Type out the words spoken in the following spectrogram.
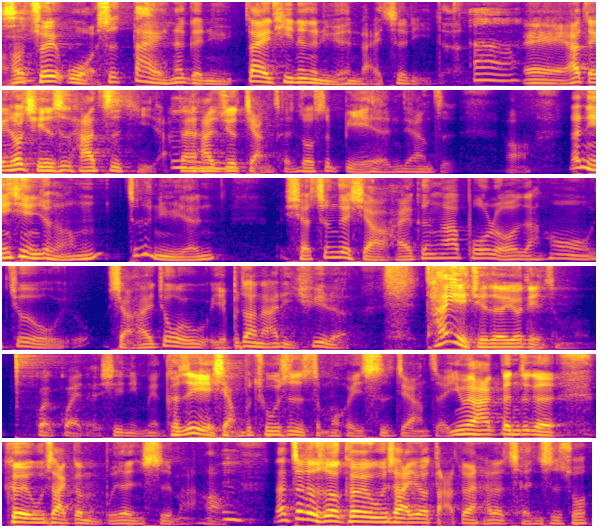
所以我是带那个女代替那个女人来这里的。嗯，哎，他等于说其实是他自己啊，但是他就讲成说是别人这样子。哦，那年轻人就说：“嗯，这个女人小生个小孩跟阿波罗，然后就小孩就也不知道哪里去了。”他也觉得有点什么。怪怪的，心里面可是也想不出是怎么回事这样子，因为他跟这个克瑞乌萨根本不认识嘛，哈。那这个时候，克瑞乌萨又打断他的沉思，说：“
